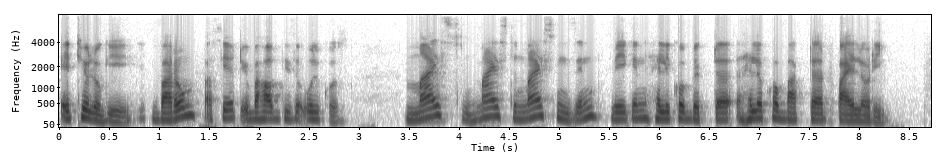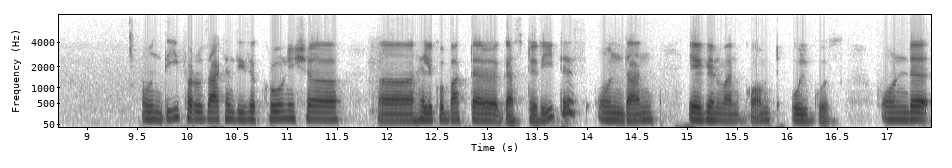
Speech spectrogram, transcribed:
Äthiologie. Warum passiert überhaupt dieser Ulcus? Meisten, meisten, meisten sind wegen Helicobacter, Helicobacter pylori. Und die verursachen diese chronische äh, Helicobacter gastritis und dann irgendwann kommt Ulcus. Und äh,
